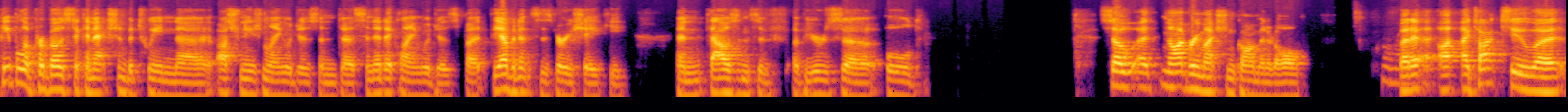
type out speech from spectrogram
people have proposed a connection between uh, Austronesian languages and uh, Sinitic languages, but the evidence is very shaky and thousands of, of years uh, old. So uh, not very much in common at all. But I, I, I talked to uh,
